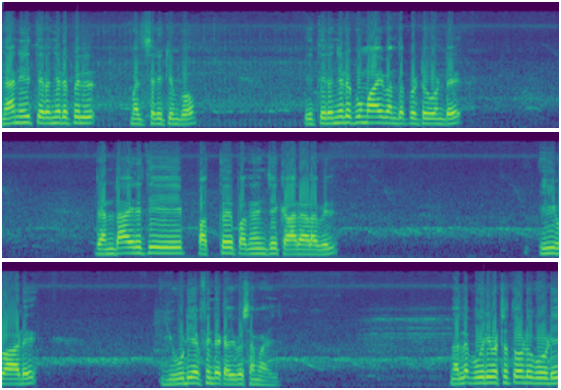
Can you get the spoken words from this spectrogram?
ഞാൻ ഈ തിരഞ്ഞെടുപ്പിൽ മത്സരിക്കുമ്പോൾ ഈ തിരഞ്ഞെടുപ്പുമായി ബന്ധപ്പെട്ടുകൊണ്ട് രണ്ടായിരത്തി പത്ത് പതിനഞ്ച് കാലയളവിൽ ഈ വാർഡ് യു ഡി എഫിന്റെ കൈവശമായി. നല്ല ഭൂരിപക്ഷത്തോടു കൂടി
